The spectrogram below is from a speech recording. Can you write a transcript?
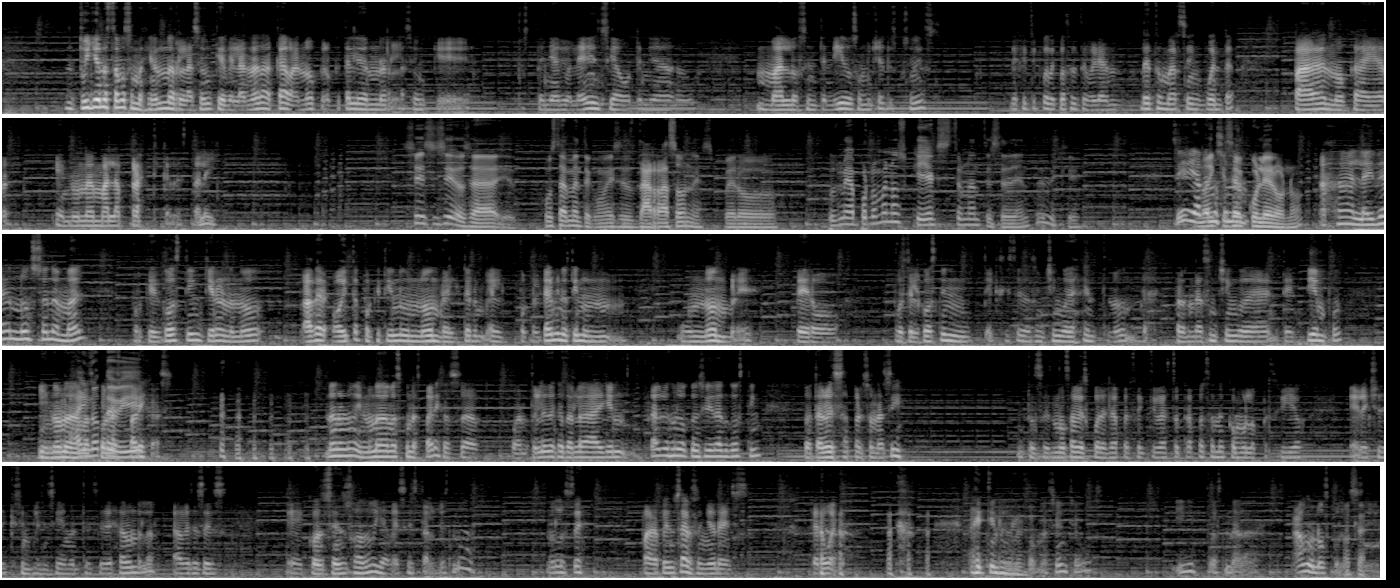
tú y yo no estamos imaginando una relación que de la nada acaba, ¿no? Pero qué tal era una relación que pues, tenía violencia o tenía malos entendidos o muchas discusiones. Ese tipo de cosas deberían de tomarse en cuenta para no caer en una mala práctica de esta ley. Sí, sí, sí, o sea, justamente como dices, da razones, pero pues mira, por lo menos que ya existe un antecedente de que Sí, ya no hay que ser culero, ¿no? Ajá, la idea no suena mal, porque el ghosting, quieran o no. A ver, ahorita porque tiene un nombre, el, term- el- porque el término tiene un, un nombre, pero pues el ghosting existe desde hace un chingo de gente, ¿no? Perdón, hace un chingo de, de tiempo, y no nada Ay, más no con las vi. parejas. No, no, no, y no nada más con las parejas. O sea, cuando tú le dejas de hablar a alguien, tal vez no lo consideras ghosting, pero tal vez esa persona sí. Entonces no sabes cuál es la perspectiva de esta otra persona, cómo lo percibió el hecho de que simple y sencillamente se dejaron de hablar. A veces es eh, consensuado y a veces tal vez no. No lo sé. Para pensar, señores. Pero bueno. Ahí tienen la información, chavos. Y pues nada. Vámonos con O sea, que-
